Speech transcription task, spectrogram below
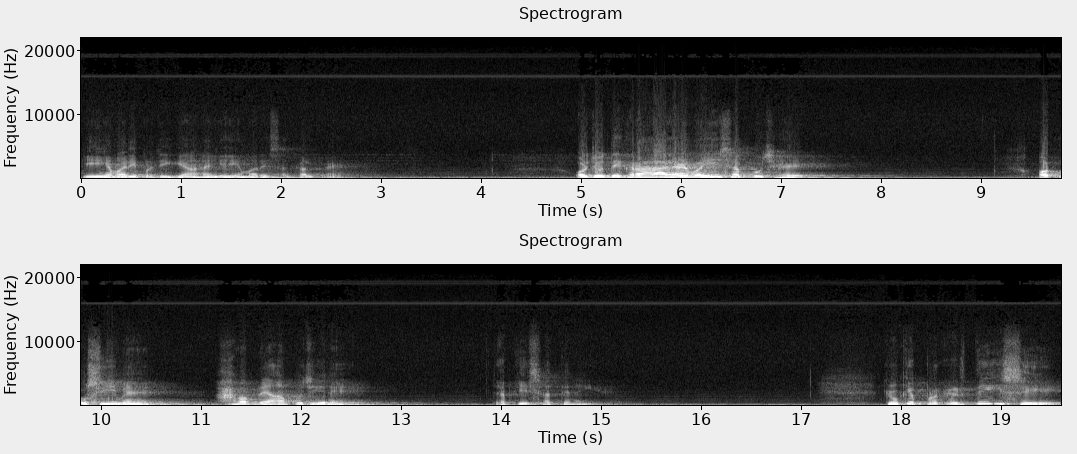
कि यही हमारी प्रतिज्ञा है, यही हमारे संकल्प हैं। और जो दिख रहा है, वही सब कुछ है। और उसी में हम अपने आप को जी रहे हैं जबकि सत्य नहीं है। क्योंकि प्रकृति से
